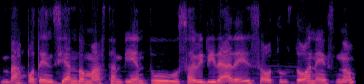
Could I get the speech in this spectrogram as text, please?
vas potenciando más también tus habilidades o tus dones, ¿no?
